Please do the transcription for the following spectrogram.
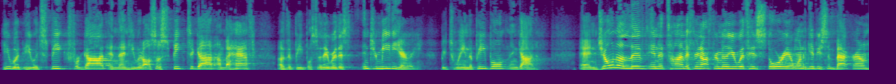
He would, he would speak for God and then he would also speak to God on behalf of the people. So they were this intermediary between the people and God. And Jonah lived in a time, if you're not familiar with his story, I want to give you some background.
